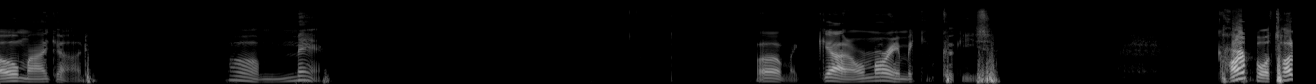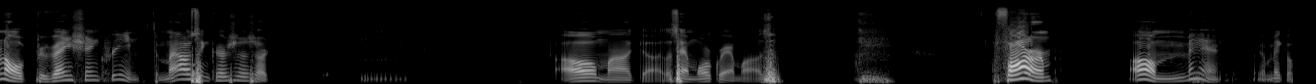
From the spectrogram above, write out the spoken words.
oh my god. Oh man. Oh my god, I'm already making cookies. Carpal tunnel prevention cream. The mouse and cursors are. Oh my god. Let's have more grandmas. farm? Oh man, I can make a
